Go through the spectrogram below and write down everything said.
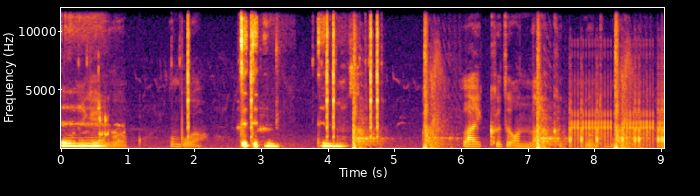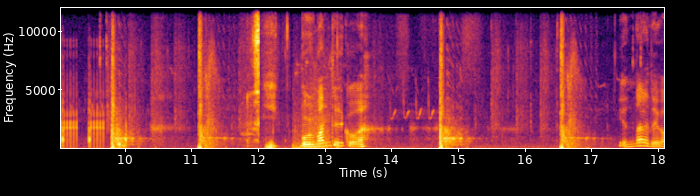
이게 이거였고 이건 뭐야? 뜨드, 뜨드. 라이크드, 언라이크 이건 또 뭐야? 뭘 만들 거야? 옛날에 내가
